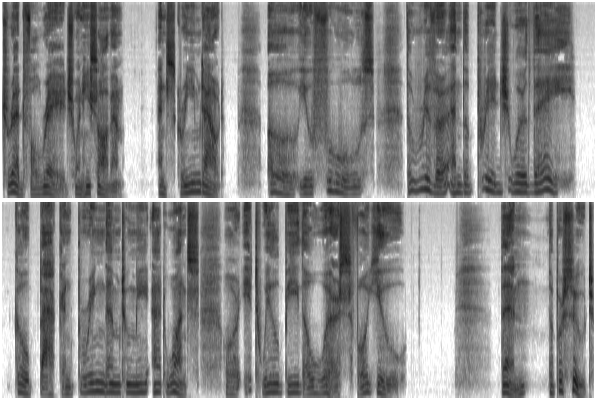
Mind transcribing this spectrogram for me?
dreadful rage when he saw them, and screamed out, Oh, you fools! The river and the bridge were they. Go back and bring them to me at once, or it will be the worse for you. Then the pursuit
